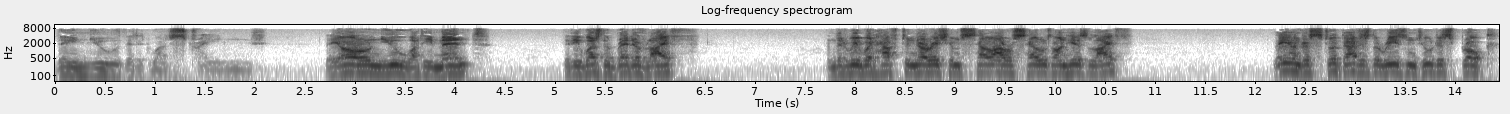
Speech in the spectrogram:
They knew that it was strange. They all knew what he meant, that he was the bread of life, and that we would have to nourish himself ourselves on his life. They understood that is the reason Judas broke.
